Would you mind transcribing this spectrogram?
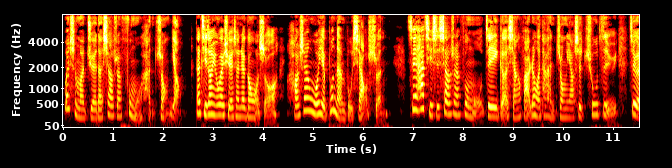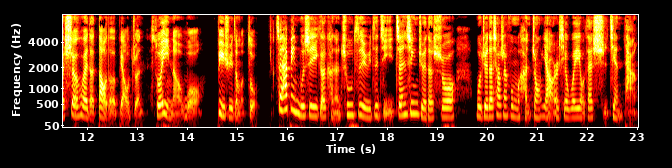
为什么觉得孝顺父母很重要？那其中一位学生就跟我说：“好像我也不能不孝顺。”所以他其实孝顺父母这一个想法，认为它很重要，是出自于这个社会的道德标准。所以呢，我必须这么做。所以他并不是一个可能出自于自己真心觉得说。我觉得孝顺父母很重要，而且我也有在实践它。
